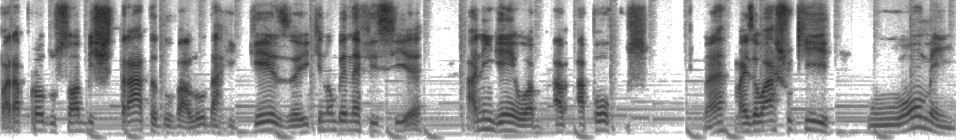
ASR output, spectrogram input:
para a produção abstrata do valor, da riqueza e que não beneficia a ninguém ou a, a, a poucos. Né? Mas eu acho que o homem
